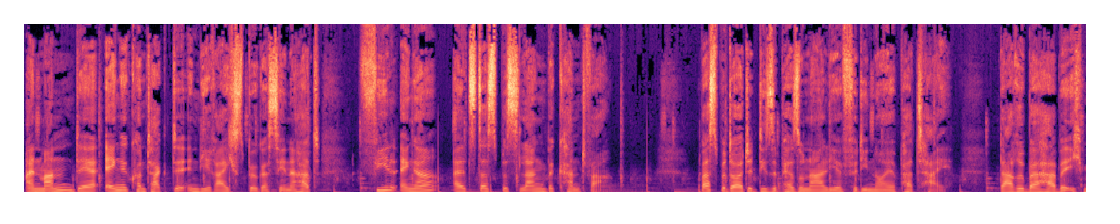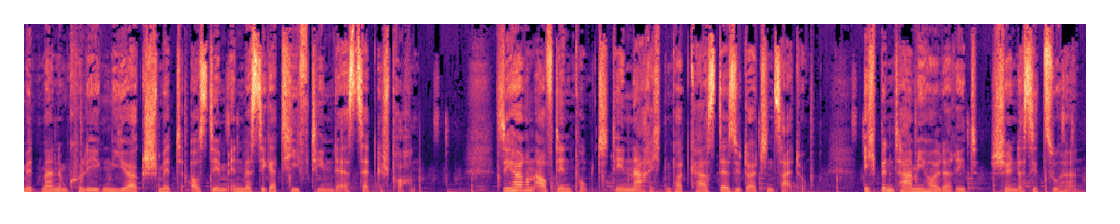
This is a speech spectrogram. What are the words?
Ein Mann, der enge Kontakte in die Reichsbürgerszene hat, viel enger, als das bislang bekannt war. Was bedeutet diese Personalie für die neue Partei? Darüber habe ich mit meinem Kollegen Jörg Schmidt aus dem Investigativteam der SZ gesprochen. Sie hören auf den Punkt, den Nachrichtenpodcast der Süddeutschen Zeitung. Ich bin Tami Holderried. Schön, dass Sie zuhören.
